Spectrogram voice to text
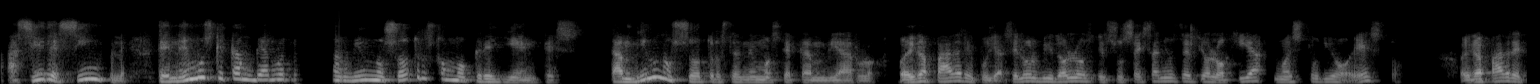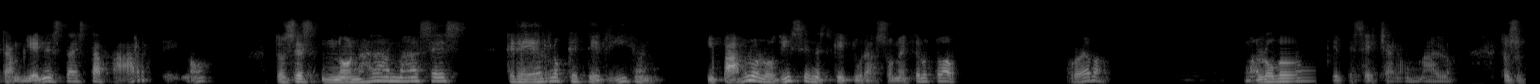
Así de simple. Tenemos que cambiarlo también nosotros como creyentes. También nosotros tenemos que cambiarlo. Oiga, padre, pues ya se le olvidó los, en sus seis años de teología, no estudió esto. Oiga, padre, también está esta parte, ¿no? Entonces, no nada más es creer lo que te digan. Y Pablo lo dice en Escritura, somételo todo a prueba. Malo que desecha lo malo. Entonces,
